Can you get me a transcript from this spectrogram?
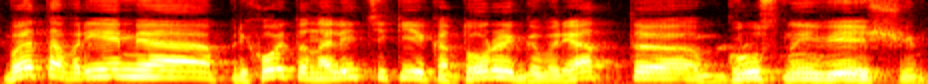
В это время приходят аналитики, которые говорят э, грустные вещи.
